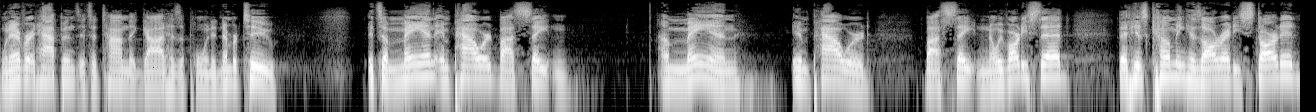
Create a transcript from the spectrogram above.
whenever it happens, it's a time that God has appointed. Number two, it's a man empowered by Satan. A man empowered by Satan. Now, we've already said that his coming has already started.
